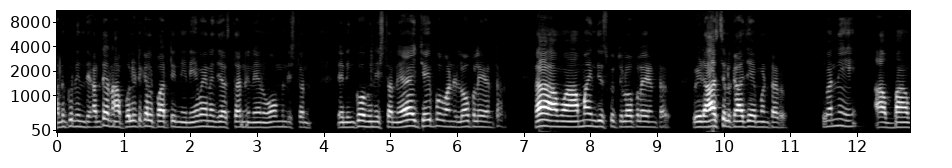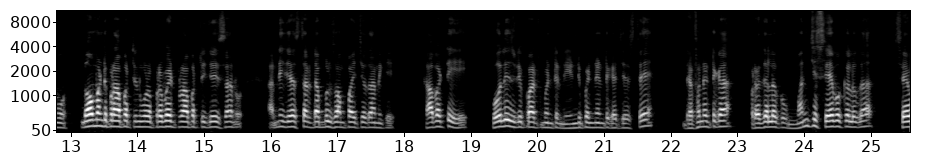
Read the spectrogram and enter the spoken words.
అనుకునింది అంటే నా పొలిటికల్ పార్టీ నేను ఏమైనా చేస్తాను నేను హోమ్ మినిస్టర్ నేను ఇంకో మినిస్టర్ని ఏ చేయిపోవాడిని లోపలే అంటారు. మా అమ్మాయిని తీసుకొచ్చి లోపలే అంటారు. వీడి ఆస్తులు కాజేయమంటారు. ఇవన్నీ ఆ మా గవర్నమెంట్ ప్రాపర్టీని కూడా ప్రైవేట్ ప్రాపర్టీ చేశారు అన్నీ చేస్తారు డబ్బులు సంపాదించేదానికి. కాబట్టి పోలీస్ డిపార్ట్మెంట్ని ఇండిపెండెంట్గా చేస్తే డెఫినెట్గా ప్రజలకు మంచి సేవకులుగా సేవ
